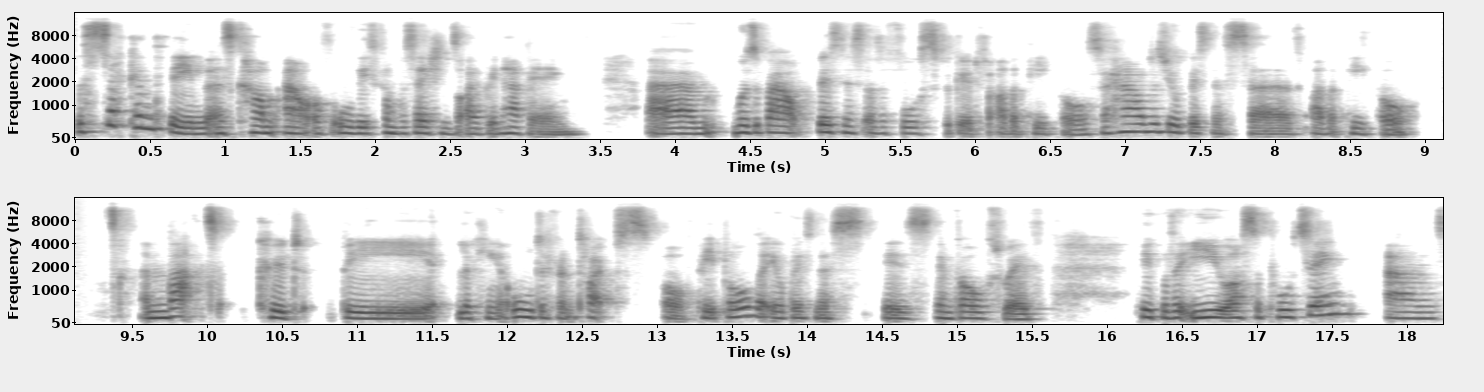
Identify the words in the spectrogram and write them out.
The second theme that has come out of all these conversations I've been having um, was about business as a force for good for other people. So, how does your business serve other people? And that could be looking at all different types of people that your business is involved with, people that you are supporting, and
